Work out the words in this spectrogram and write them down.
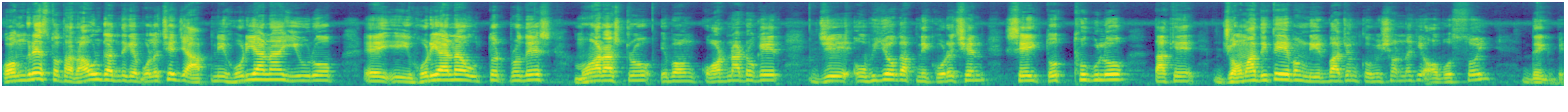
কংগ্রেস তথা রাহুল গান্ধীকে বলেছে যে, আপনি হরিয়ানা, ইউরোপ এই হরিয়ানা, উত্তরপ্রদেশ, মহারাষ্ট্র এবং কর্ণাটকের যে অভিযোগ আপনি করেছেন, সেই তথ্যগুলো তাকে জমা দিতে এবং নির্বাচন কমিশন নাকি অবশ্যই দেখবে।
